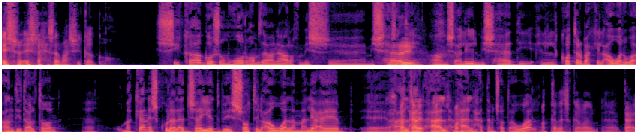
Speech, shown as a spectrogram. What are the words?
إيش إيش رح يصير مع شيكاغو؟ شيكاغو جمهورهم زي ما نعرف مش مش هادي. قليل. آه مش قليل مش هادي. ال quarterback الأول هو أندي دالتون. وما كانش كل هالقد جيد بالشوط الأول لما لعب. هلأ ما- هلأ حتى من شوط اول ما كانش كمان. تع-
